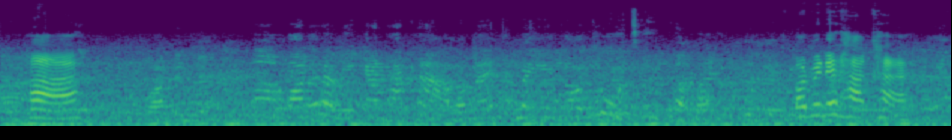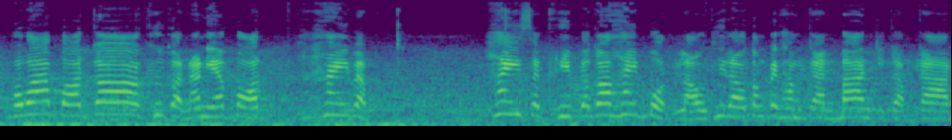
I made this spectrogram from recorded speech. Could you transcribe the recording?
บ้างค่ะวางเป็นเหตุเออบอสได้แบบมีการทักข่าวเราไหมจะไปยืนรถถูกจริงเหรอ บอสไม่ได้ทักค่ะ เพราะว่าบอสก็คือก่อนหน้านี้บอสให้แบบให้สคริปต์แล้วก็ให้บทเราที่เราต้องไปทำการบ้านเกี่ยวกับการ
